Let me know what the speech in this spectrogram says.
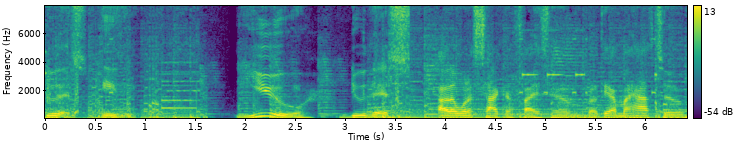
Do this. Easy. You do this. I don't want to sacrifice him, but I think I might have to.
